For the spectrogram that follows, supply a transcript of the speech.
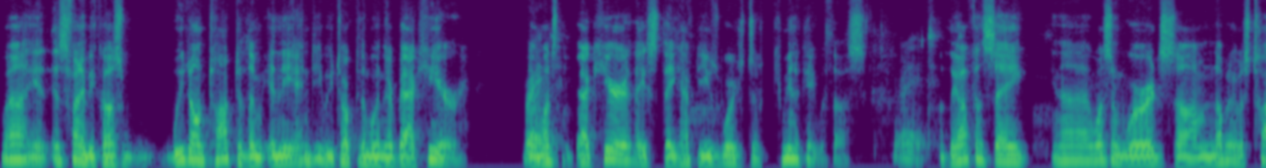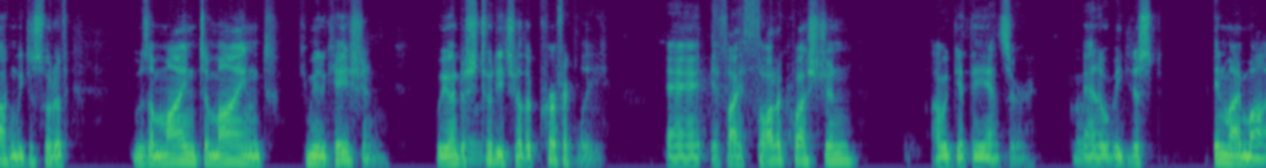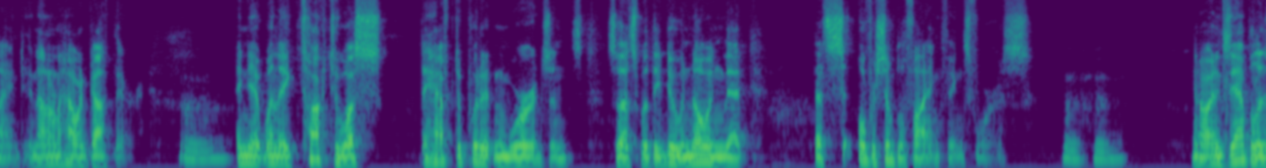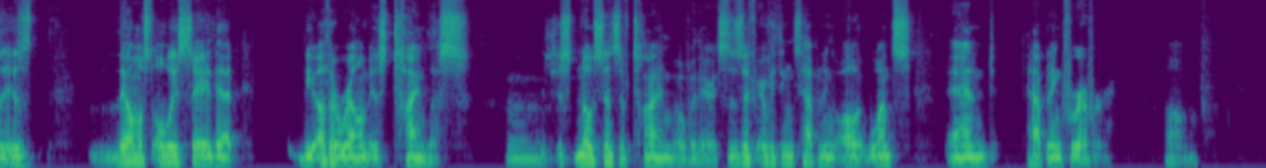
Well, it, it's funny because we don't talk to them in the ND. We talk to them when they're back here. Right. And once they're back here, they, they have to use words to communicate with us. Right. But they often say, you know, it wasn't words. Um, nobody was talking. We just sort of, it was a mind to mind communication. We understood mm. each other perfectly. And if I thought a question, I would get the answer. Mm. And it would be just in my mind. And I don't know how it got there. Mm. And yet, when they talk to us, they have to put it in words. And so that's what they do. And knowing that that's oversimplifying things for us. Mm-hmm. You know, an example is, is, they almost always say that the other realm is timeless. Mm. There's just no sense of time over there. It's as if everything's happening all at once and happening forever. Um,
